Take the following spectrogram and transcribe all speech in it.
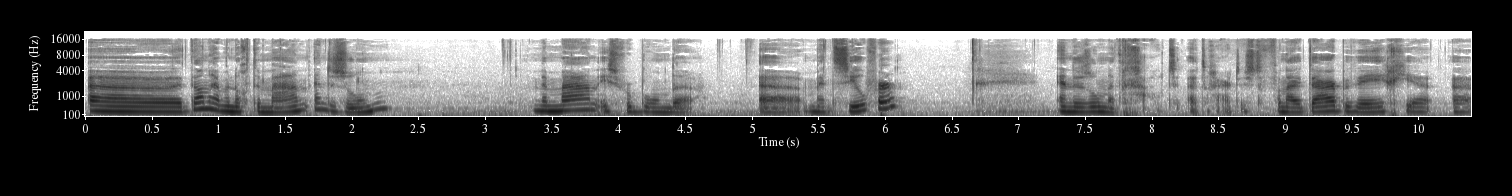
Uh, dan hebben we nog de maan en de zon. De maan is verbonden uh, met zilver en de zon met goud, uiteraard. Dus vanuit daar beweeg je uh,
